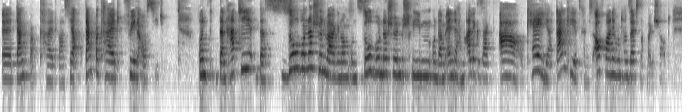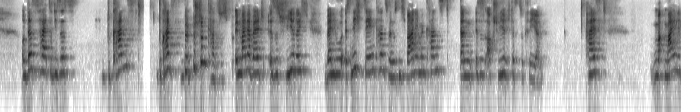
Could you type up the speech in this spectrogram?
äh, Dankbarkeit war ja, Dankbarkeit für ihn aussieht. Und dann hat die das so wunderschön wahrgenommen und so wunderschön beschrieben. Und am Ende haben alle gesagt, ah, okay, ja, danke, jetzt kann ich es auch wahrnehmen und haben selbst nochmal geschaut. Und das ist halt so dieses, du kannst, du kannst, bestimmt kannst du es. In meiner Welt ist es schwierig, wenn du es nicht sehen kannst, wenn du es nicht wahrnehmen kannst, dann ist es auch schwierig, das zu kreieren. Heißt, meine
